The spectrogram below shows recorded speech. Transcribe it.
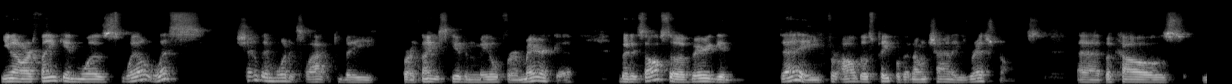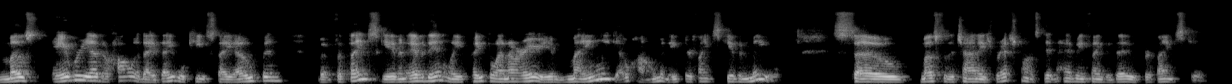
you know, our thinking was, well, let's show them what it's like to be for a Thanksgiving meal for America. But it's also a very good day for all those people that own Chinese restaurants. Uh, because most every other holiday they will keep stay open, but for Thanksgiving, evidently people in our area mainly go home and eat their Thanksgiving meal. So most of the Chinese restaurants didn't have anything to do for Thanksgiving.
